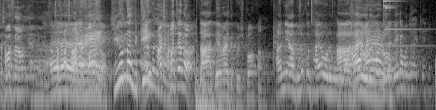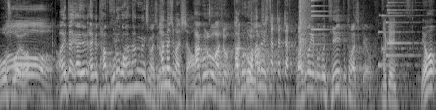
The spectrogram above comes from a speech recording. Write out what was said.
자, 잡았어요. 잡았어. 기운만 느끼는 아, 거잖아. 잡았잖아. 나 내 말 듣고 싶어? 아니야, 무조건 자야 오르는 걸로. 아, 자유 오르는 걸로. 내가 먼저 할게. 어, 좋아요. 오. 아, 일단 아니, 아니면 다 고르고 한 한 명씩 마셔. 한 명씩 마시자. 어. 다 고르고 마셔. 다 고르고 한 명씩 짝짝짝. 마지막에 뽑은 디에이부터 마실게요. 오케이. 명호.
